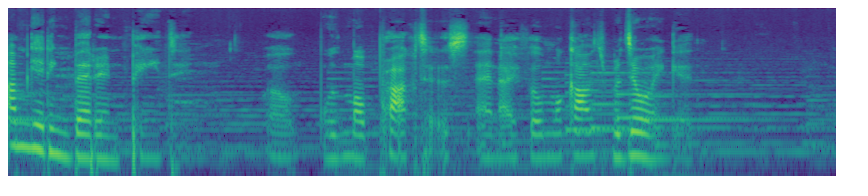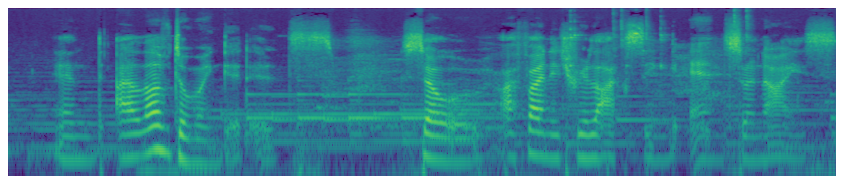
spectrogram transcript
I'm getting better in painting. Well, with more practice, and I feel more comfortable doing it. And I love doing it. It's so I find it relaxing and so nice.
